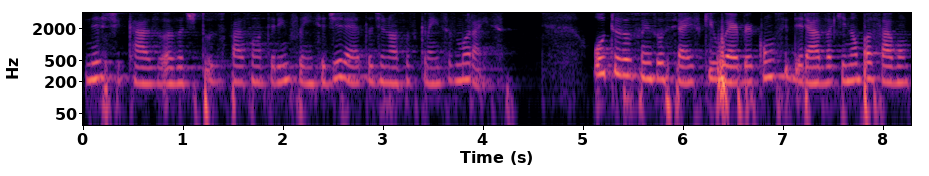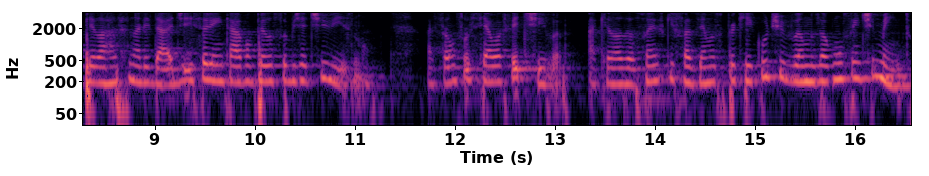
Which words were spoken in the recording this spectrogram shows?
Neste caso, as atitudes passam a ter influência direta de nossas crenças morais. Outras ações sociais que Weber considerava que não passavam pela racionalidade e se orientavam pelo subjetivismo. Ação social afetiva, aquelas ações que fazemos porque cultivamos algum sentimento,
